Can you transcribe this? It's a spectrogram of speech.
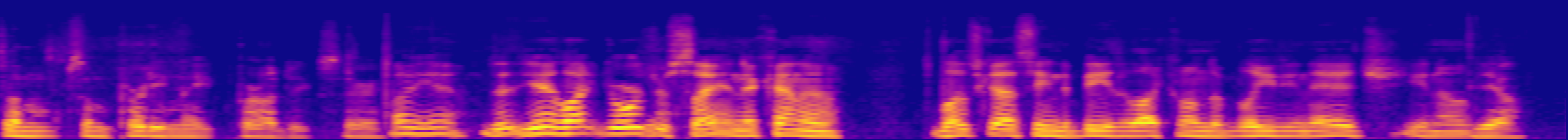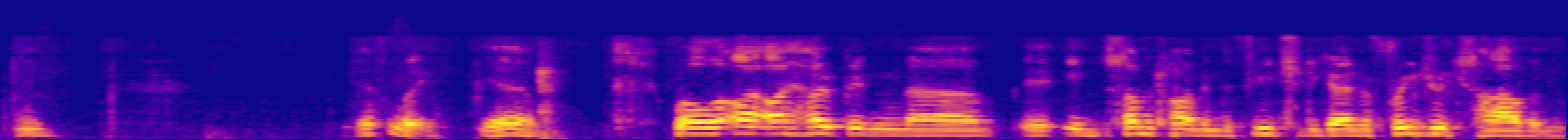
Some some pretty neat projects there. Oh yeah, Th- yeah. Like George was saying, they're kind of those guys seem to be like on the bleeding edge. You know. Yeah. Definitely, yeah. Well, I, I hope in uh, in sometime in the future to go to Friedrichshafen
